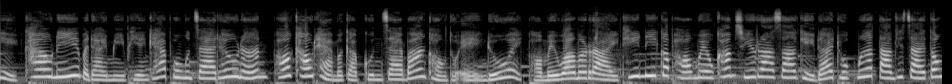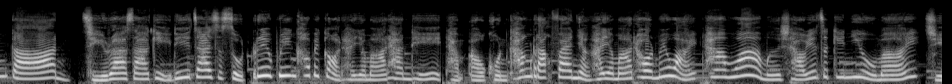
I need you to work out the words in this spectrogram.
กิ คราวนี้ไม่ได้มีเพียงแค่พวงกุญแจเท่านั้น เพราะเขาแถมมากับกุญแจบ้านของตัวเองด้วย พอไม่ว่าเมื่อไหร่ที่นี่ก็พร้อมเวลคัมชิราซากิได้ทุกเมื่อตามที่ใจต้องการชิราซากิดีใจสุดๆรีบวิ่งเข้าไปกอดฮายามะทันทีทำเอาคนข้างรักแฟนอย่างฮายามะทนไม่ไหวถามว่ามื้อเช้ายังจะกินอยู่ไหมชิ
